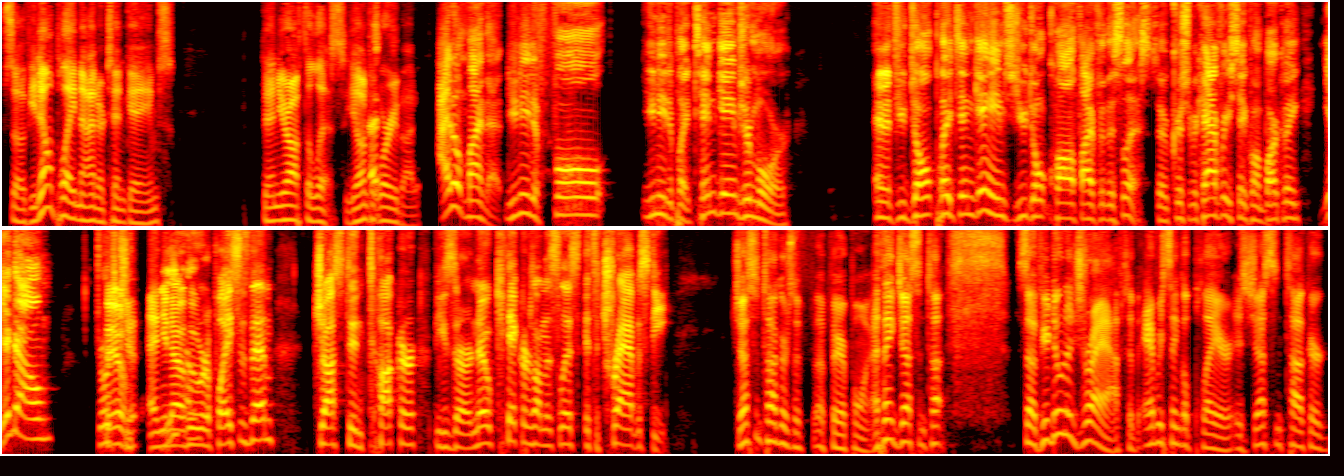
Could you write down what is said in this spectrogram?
So if you don't play nine or ten games, then you're off the list. You don't have to worry about it. I don't mind that. You need a full. You need to play 10 games or more. And if you don't play 10 games, you don't qualify for this list. So Christian McCaffrey, Saquon Barkley, you gone. George Boom. And you you know who replaces them? Justin Tucker, because there are no kickers on this list. It's a travesty. Justin Tucker's a, a fair point. I think Justin Tucker. So if you're doing a draft of every single player, is Justin Tucker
